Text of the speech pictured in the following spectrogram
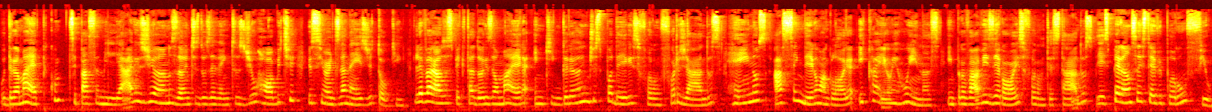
O drama épico se passa milhares de anos antes dos eventos de O Hobbit e O Senhor dos Anéis de Tolkien. Levará os espectadores a uma era em que grandes poderes foram forjados, reinos ascenderam à glória e caíram em ruínas. Improváveis heróis foram testados e a esperança esteve por um fio.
